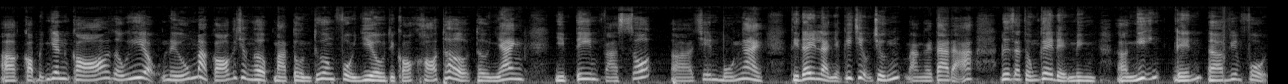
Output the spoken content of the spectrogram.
à, có bệnh nhân có dấu hiệu nếu mà có cái trường hợp mà tổn thương phổi nhiều thì có khó thở, thở nhanh, nhịp tim và sốt à, trên 4 ngày thì đây là những cái triệu chứng mà người ta đã đưa ra thống kê để mình à, nghĩ đến à, viêm phổi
